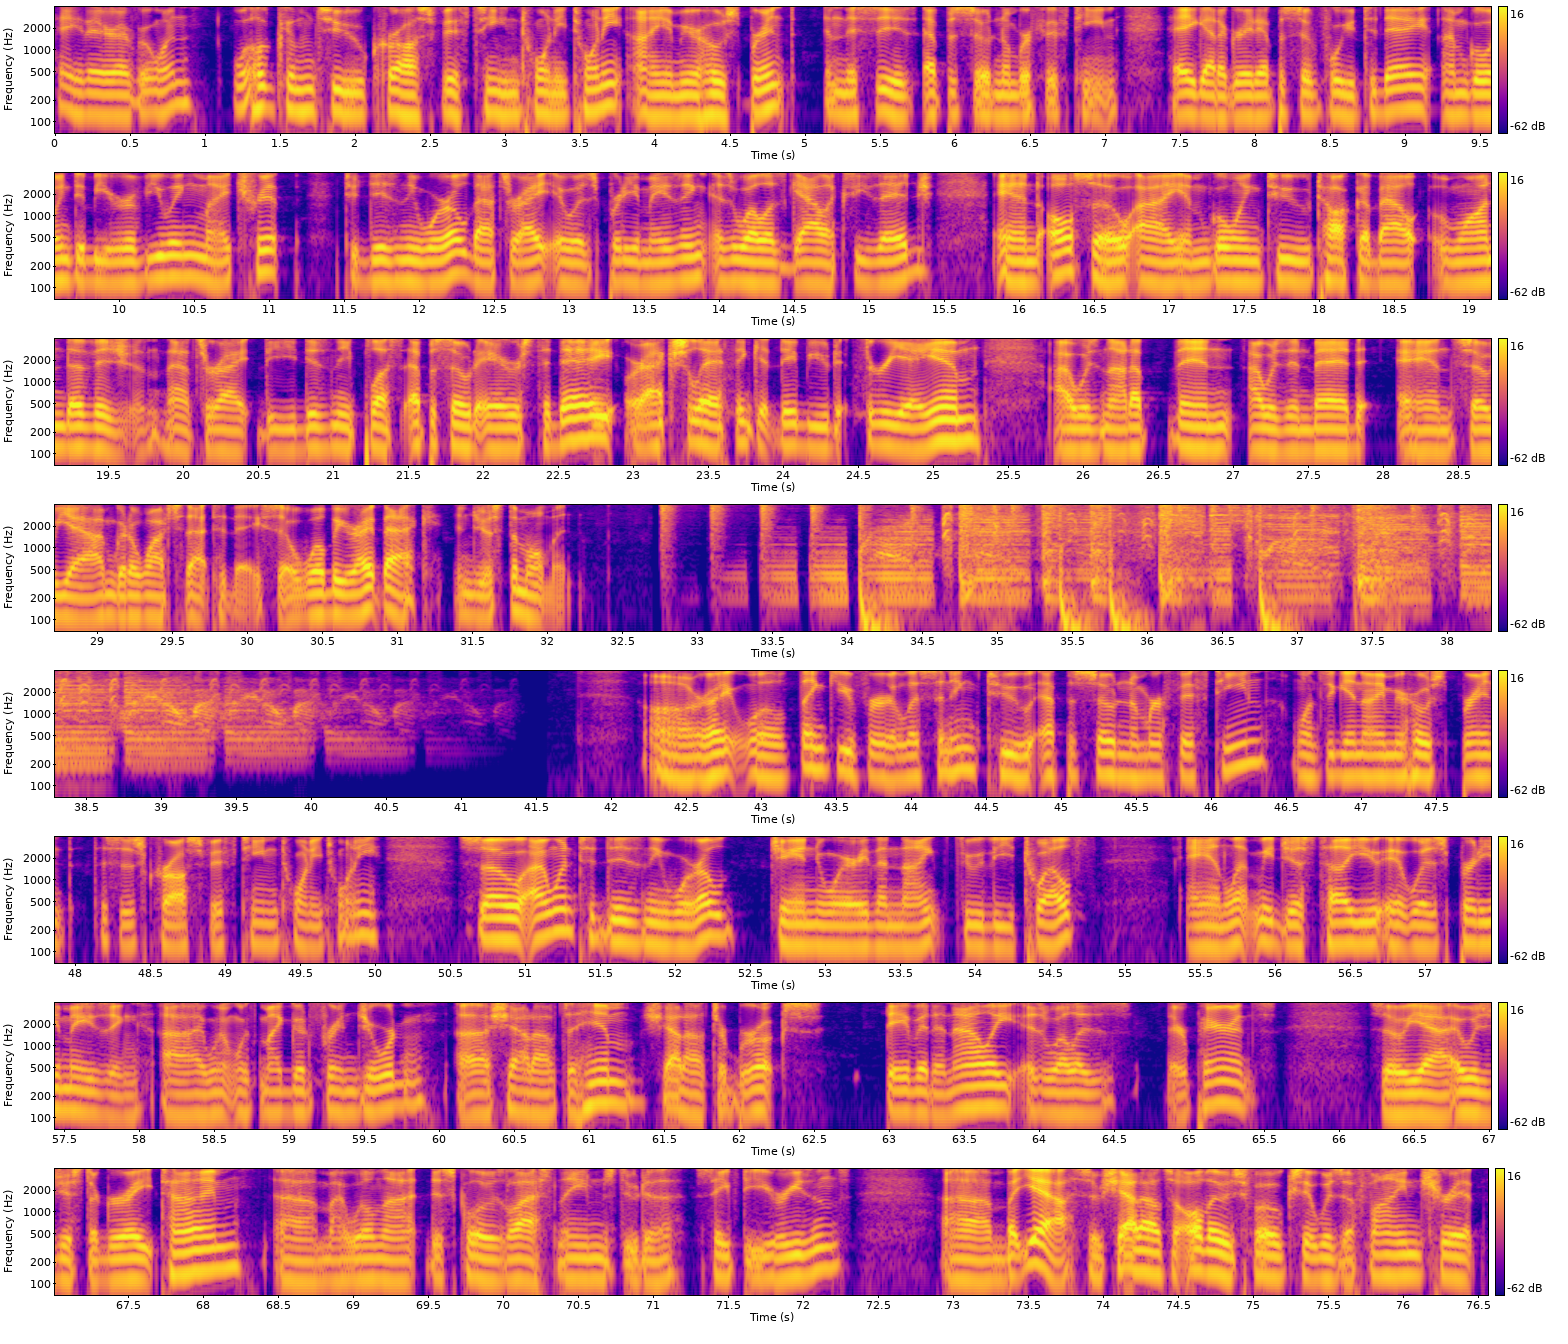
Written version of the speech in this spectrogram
Hey there, everyone. Welcome to Cross 15 2020. I am your host, Brent, and this is episode number 15. Hey, got a great episode for you today. I'm going to be reviewing my trip to Disney World. That's right, it was pretty amazing, as well as Galaxy's Edge. And also, I am going to talk about WandaVision. That's right, the Disney Plus episode airs today, or actually, I think it debuted at 3 a.m. I was not up then, I was in bed, and so yeah, I'm going to watch that today. So we'll be right back in just a moment. All right. Well, thank you for listening to episode number 15. Once again, I'm your host, Brent. This is Cross 15 2020. So I went to Disney World January the 9th through the 12th. And let me just tell you, it was pretty amazing. I went with my good friend Jordan. Uh, shout out to him. Shout out to Brooks, David, and Allie, as well as their parents. So, yeah, it was just a great time. Um, I will not disclose last names due to safety reasons. Um, but yeah, so shout out to all those folks. It was a fine trip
